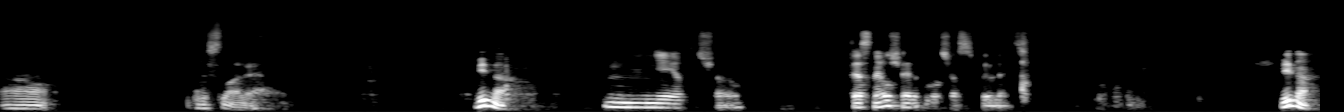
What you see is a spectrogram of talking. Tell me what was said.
а, прислали. Видно? Нет, еще. Тест Nail вот сейчас появляется. Видно?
